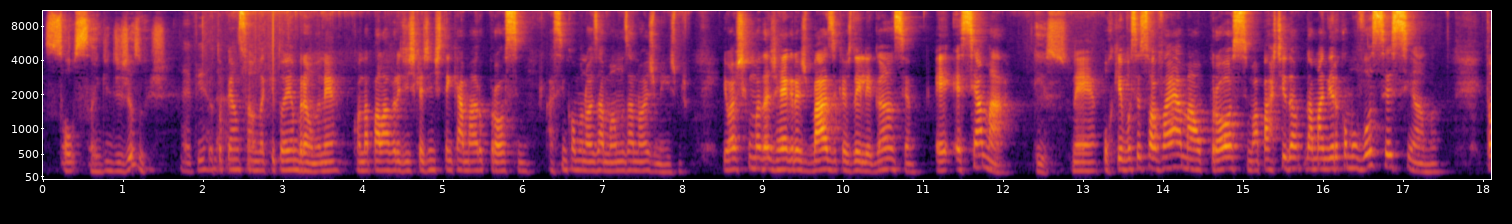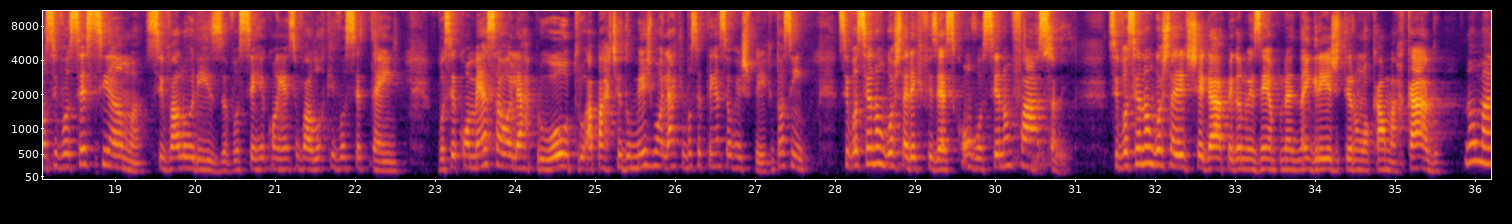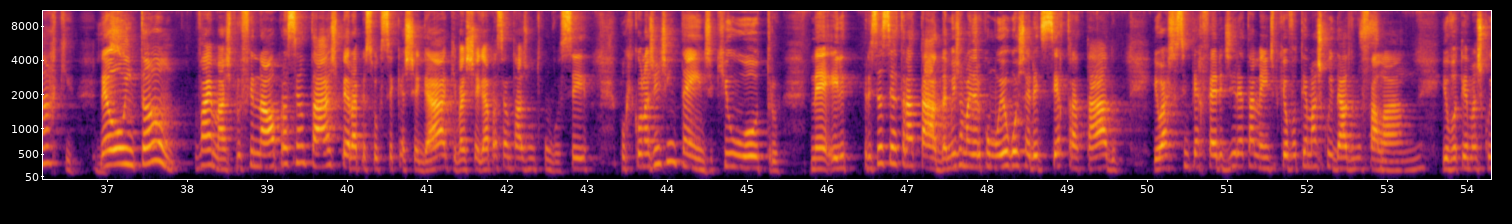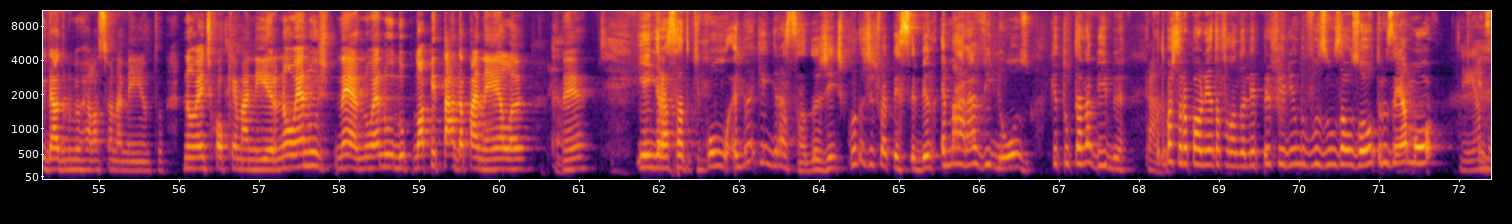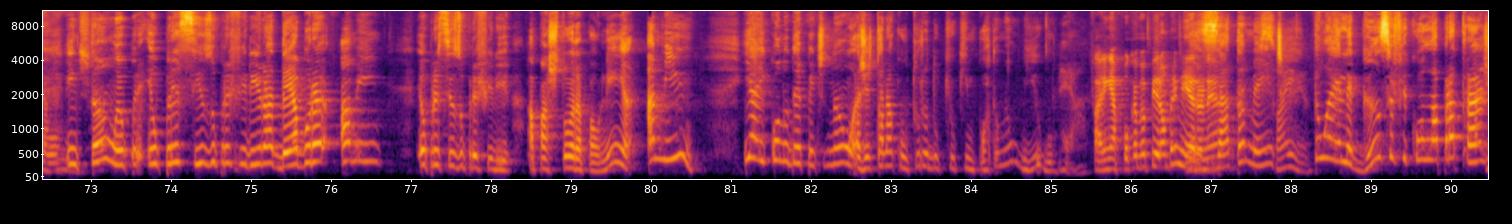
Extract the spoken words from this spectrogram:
só o sangue de Jesus. É verdade. Eu tô pensando aqui, tô lembrando, né? Quando a palavra diz que a gente tem que amar o próximo, assim como nós amamos a nós mesmos. Eu acho que uma das regras básicas da elegância é, é se amar, Isso. né? Porque você só vai amar o próximo a partir da, da maneira como você se ama. Então, se você se ama, se valoriza, você reconhece o valor que você tem, você começa a olhar para o outro a partir do mesmo olhar que você tem a seu respeito. Então, assim, se você não gostaria que fizesse com você, não faça. Se você não gostaria de chegar, pegando um exemplo, né, na igreja e ter um local marcado, não marque. Né? Ou então, vai mais para o final para sentar, esperar a pessoa que você quer chegar, que vai chegar para sentar junto com você. Porque quando a gente entende que o outro, né, ele precisa ser tratado da mesma maneira como eu gostaria de ser tratado, eu acho que isso interfere diretamente, porque eu vou ter mais cuidado no falar, eu vou ter mais cuidado no meu relacionamento. Não é de qualquer maneira, não é, nos, né, não é no, no, no apitar da panela, né? E é engraçado que, como. Não é que é engraçado, a gente, quando a gente vai percebendo, é maravilhoso, porque tudo está na Bíblia. Tá. Quando a pastora Paulinha está falando ali, preferindo-vos uns aos outros em amor. Em amor. Exatamente. Então, eu, eu preciso preferir a Débora a mim. Eu preciso preferir a pastora Paulinha a mim. E aí, quando de repente, não, a gente está na cultura do que o que importa é o meu umbigo. É. Farinha pouca é meu pirão primeiro, né? Exatamente. Isso aí. Então a elegância ficou lá para trás.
